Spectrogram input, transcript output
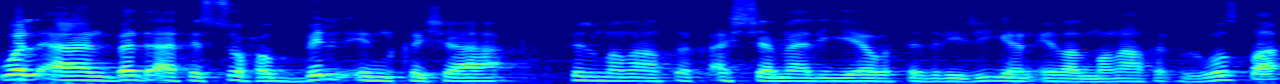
والآن بدأت السحب بالانقشاع في المناطق الشمالية وتدريجيا إلى المناطق الوسطى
